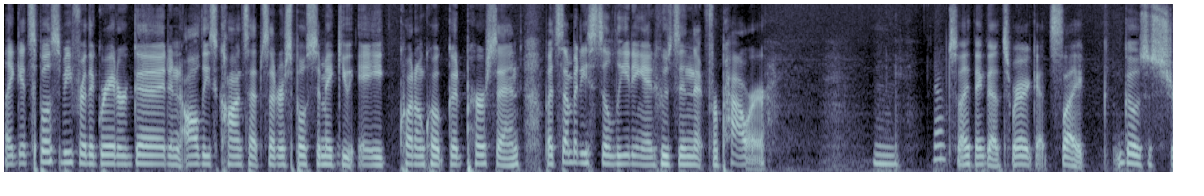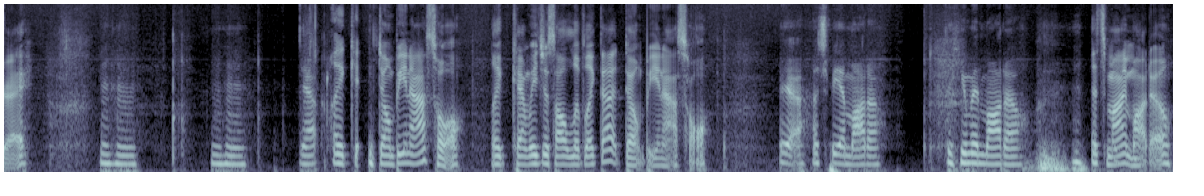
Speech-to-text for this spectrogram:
like it's supposed to be for the greater good and all these concepts that are supposed to make you a quote unquote good person, but somebody's still leading it who's in it for power. Yeah. So I think that's where it gets like goes astray. Mm Mhm. Mm Mhm. Yeah, Like, don't be an asshole. Like, can't we just all live like that? Don't be an asshole. yeah, that should be a motto, the human motto. It's my motto.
